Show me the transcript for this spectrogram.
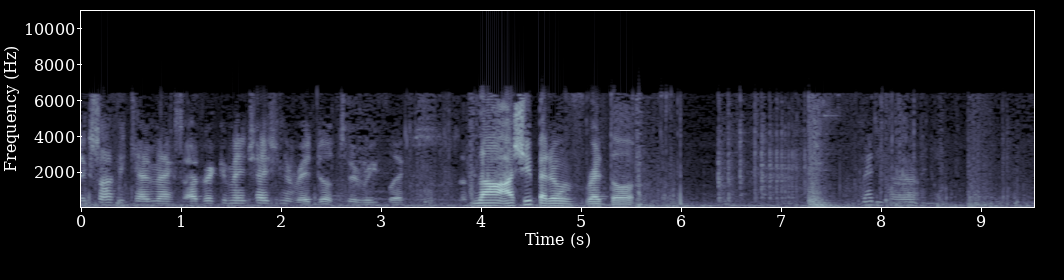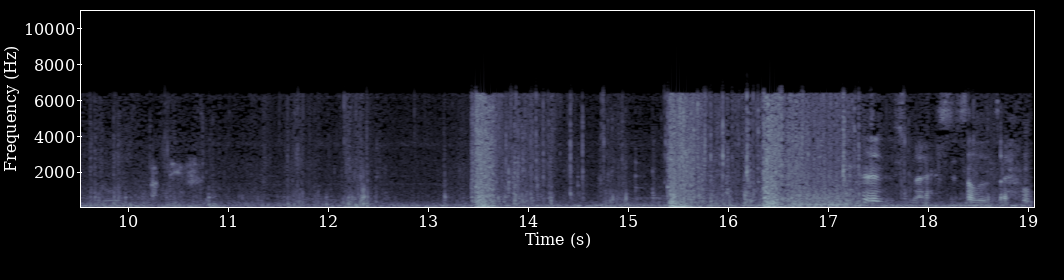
Next time if you can, Max, I'd recommend chasing the red dot to reflex. Nah, I shoot better with red dot. Ready for Yeah. company. it's Max, it's on the table.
